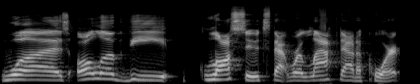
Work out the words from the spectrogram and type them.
was all of the lawsuits that were laughed out of court.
